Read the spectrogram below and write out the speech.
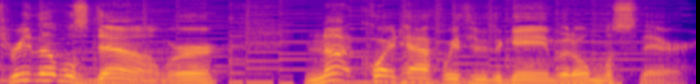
Three levels down. We're not quite halfway through the game, but almost there.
